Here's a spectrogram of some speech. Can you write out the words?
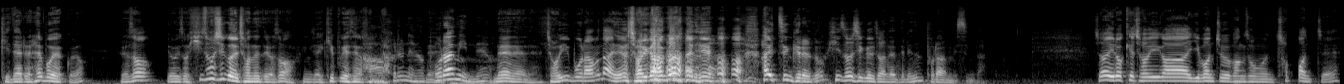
기대를 해보였고요. 그래서 여기서 희소식을 전해드려서 굉장히 기쁘게 생각합니다. 아 그러네요. 네. 보람이 있네요. 네네네. 저희 보람은 아니에요. 저희가 한 건 아니에요. 하여튼 그래도 희소식을 전해드리는 보람이 있습니다. 자 이렇게 저희가 이번 주 방송은 첫 번째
